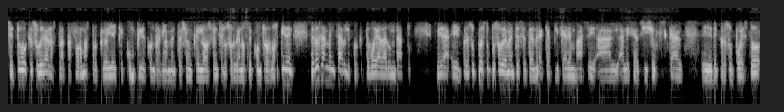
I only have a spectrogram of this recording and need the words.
se tuvo que subir a las plataformas porque hoy hay que cumplir con reglamentación que los que los órganos de control nos piden. Pero es lamentable porque te voy a dar un dato Mira, el presupuesto pues obviamente se tendría que aplicar en base al, ejercicio fiscal eh, de presupuesto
